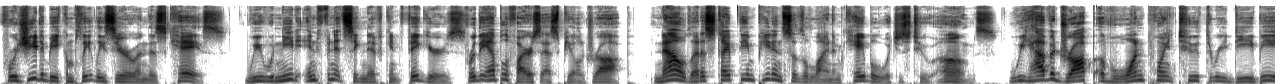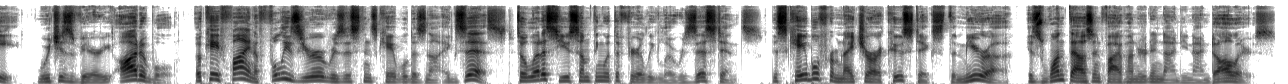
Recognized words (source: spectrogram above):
For G to be completely 0 in this case, we would need infinite significant figures for the amplifier's SPL drop. Now let us type the impedance of the Linum cable, which is 2 ohms. We have a drop of 1.23 dB, which is very audible. Okay, fine, a fully zero resistance cable does not exist. So let us use something with a fairly low resistance. This cable from Nightjar Acoustics, the Mira, is $1,599.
